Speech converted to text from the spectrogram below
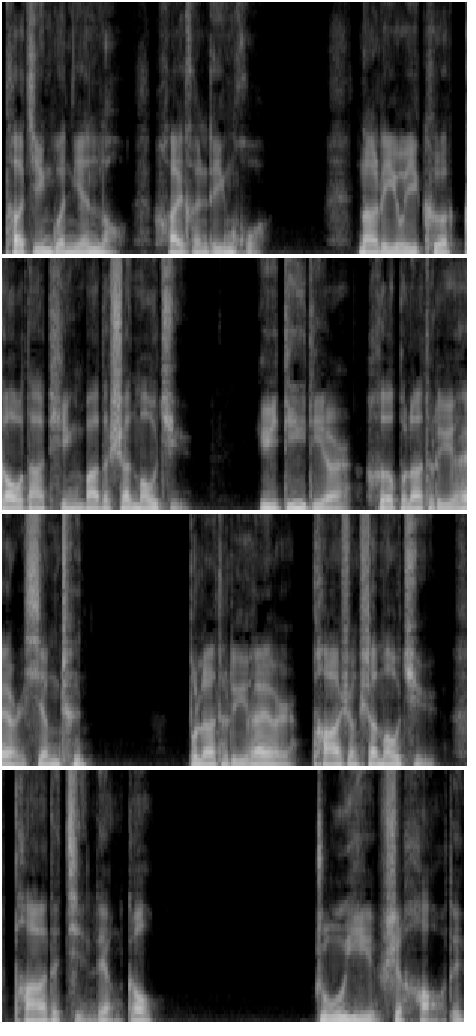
他尽管年老，还很灵活。那里有一棵高大挺拔的山毛榉，与蒂迪尔和布拉特吕埃尔相称。布拉特吕埃尔爬上山毛榉，爬得尽量高。主意是好的。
